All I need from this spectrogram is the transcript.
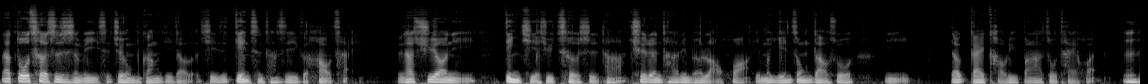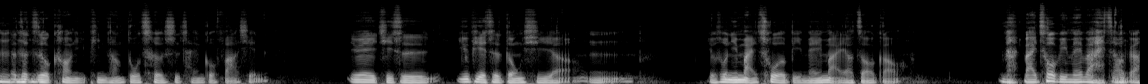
那多测试是什么意思？就是我们刚刚提到的，其实电池它是一个耗材，所以它需要你定期的去测试它，确认它有没有老化，有没有严重到说你要该考虑把它做汰换。嗯哼，那这只有靠你平常多测试才能够发现的。因为其实 UPS 的东西啊，嗯，有时候你买错了比没买要糟糕，买买错比没买糟糕。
